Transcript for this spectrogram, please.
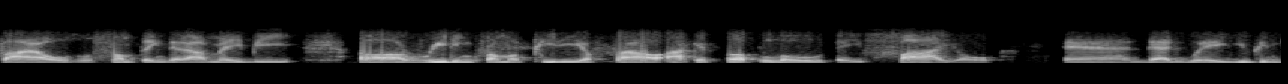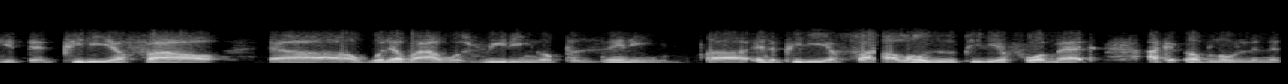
files or something that I may be uh, reading from a PDF file. I can upload a file, and that way you can get that PDF file uh, whatever I was reading or presenting uh, in a PDF file. As long as it's a PDF format, I can upload it in the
